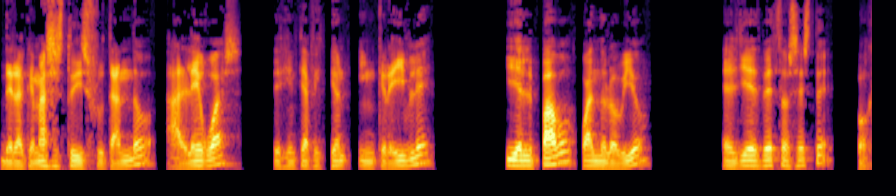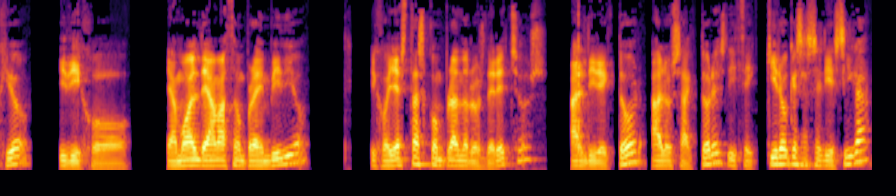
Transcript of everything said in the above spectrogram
de la que más estoy disfrutando, a leguas, de ciencia ficción increíble. Y el pavo, cuando lo vio, el 10 Bezos este, cogió y dijo, llamó al de Amazon Prime Video, dijo, ya estás comprando los derechos, al director, a los actores, dice, quiero que esa serie siga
